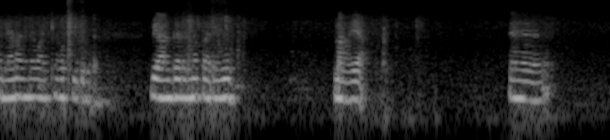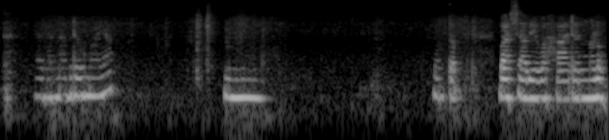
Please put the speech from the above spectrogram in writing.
മലയാളം അങ്ങനെ വായിക്കാൻ കുറച്ച് ഇതുണ്ട് വ്യാകരണപരവും മായ വ്യാകരണപരവുമായ മൊത്തം ഭാഷാ വ്യവഹാരങ്ങളും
